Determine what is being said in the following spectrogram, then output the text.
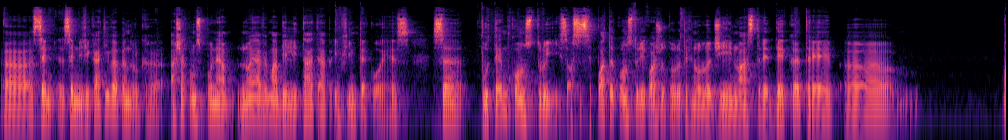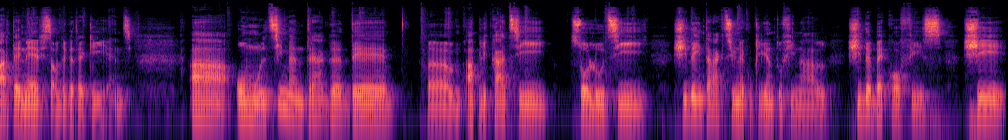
Uh, semnificativă pentru că, așa cum spuneam, noi avem abilitatea prin FinTechOS să putem construi sau să se poată construi cu ajutorul tehnologiei noastre de către uh, parteneri sau de către clienți a o mulțime întreagă de uh, aplicații, soluții și de interacțiune cu clientul final și de back office și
